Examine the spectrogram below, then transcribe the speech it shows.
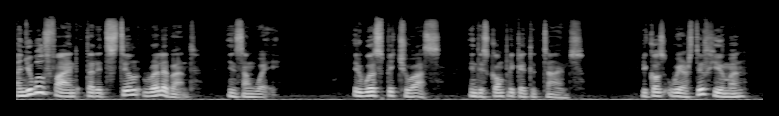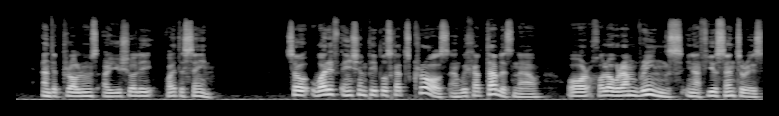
and you will find that it's still relevant in some way. It will speak to us in these complicated times because we are still human and the problems are usually quite the same. So, what if ancient peoples had scrolls and we have tablets now, or hologram rings in a few centuries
